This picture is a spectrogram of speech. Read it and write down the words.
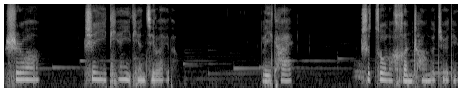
失望是一天一天积累的，离开是做了很长的决定。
